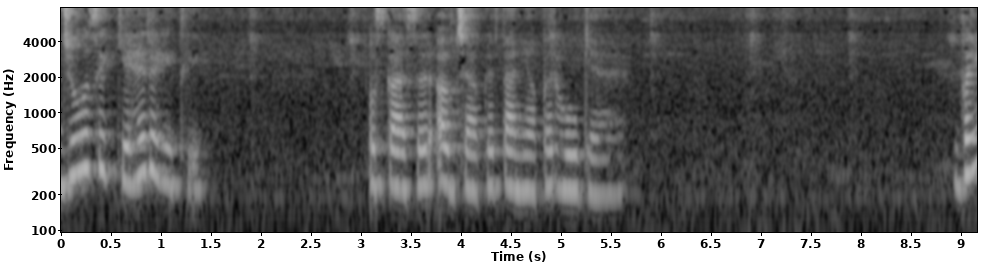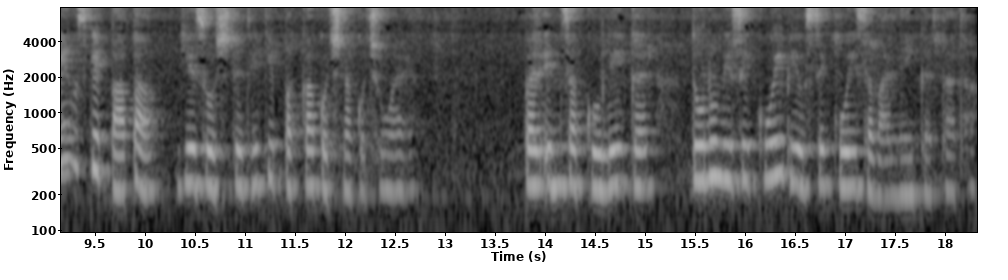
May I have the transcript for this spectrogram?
जो उसे कह रही थी, उसका असर अब जाकर तानिया पर हो गया है। वहीं उसके पापा ये सोचते थे कि पक्का कुछ ना कुछ हुआ है, पर इन सबको लेकर दोनों में से कोई भी उससे कोई सवाल नहीं करता था।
